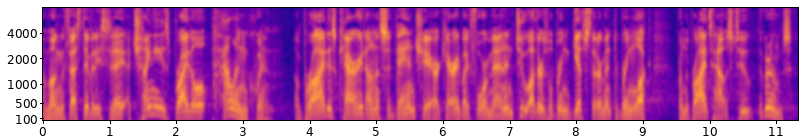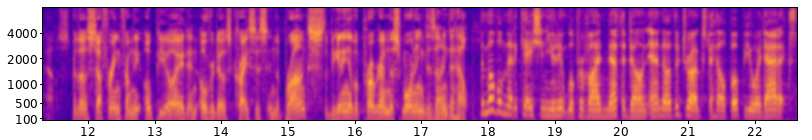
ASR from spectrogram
Among the festivities today, a Chinese bridal palanquin. A bride is carried on a sedan chair carried by four men, and two others will bring gifts that are meant to bring luck from the bride's house to the groom's house. For those suffering from the opioid and overdose crisis in the Bronx, the beginning of a program this morning designed to help. The mobile medication unit will provide methadone and other drugs to help opioid addicts.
